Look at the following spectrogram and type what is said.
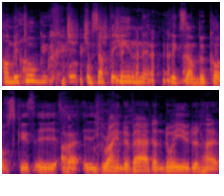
om vi tog och, och satte in liksom Bukowskis i, äh, i Grindr-världen, då är ju den här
